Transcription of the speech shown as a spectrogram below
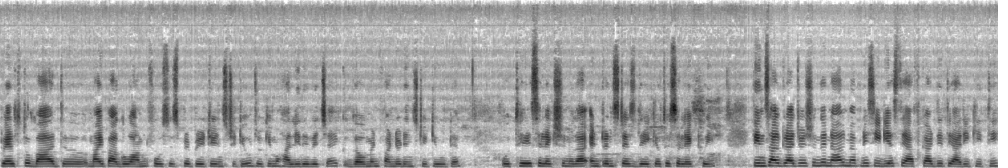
12th ਤੋਂ ਬਾਅਦ Mai Bhago armed forces preparatory institute ਜੋ ਕਿ ਮੋਹਾਲੀ ਦੇ ਵਿੱਚ ਹੈ, ਇੱਕ ਗਵਰਨਮੈਂਟ ਫੰਡਡ ਇੰਸਟੀਚਿਊਟ ਹੈ। ਉੱਥੇ ਸਿਲੈਕਸ਼ਨ ਉਹਦਾ ਐਂਟਰੈਂਸ ਟੈਸਟ ਦੇ ਕੇ ਉੱਥੇ ਸਿਲੈਕਟ ਹੋਈ। 3 ਸਾਲ ਗ੍ਰੈਜੂਏਸ਼ਨ ਦੇ ਨਾਲ ਮੈਂ ਆਪਣੀ ਸੀਡੀਐਸ ਤੇ ਐਫਕਾਰਡ ਦੀ ਤਿਆਰੀ ਕੀਤੀ।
